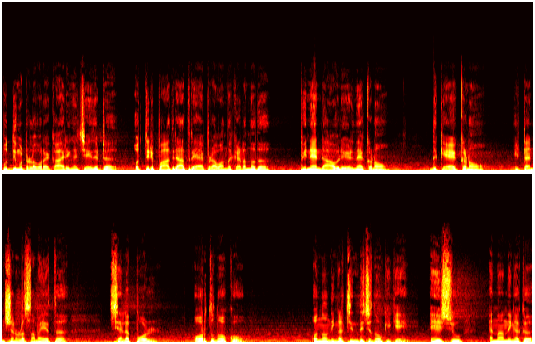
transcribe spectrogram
ബുദ്ധിമുട്ടുള്ള കുറേ കാര്യങ്ങൾ ചെയ്തിട്ട് ഒത്തിരി പാതിരാത്രി ആയപ്പോഴാണ് വന്ന് കിടന്നത്. പിന്നെ രാവിലെ എഴുന്നേക്കണോ? ഇത് കേൾക്കണോ? ഈ ടെൻഷനുള്ള സമയത്ത് ചിലപ്പോൾ ഓർത്തു നോക്കൂ ഒന്ന് നിങ്ങൾ ചിന്തിച്ചു നോക്കിക്കേ യേശു എന്നാൽ നിങ്ങൾക്ക്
